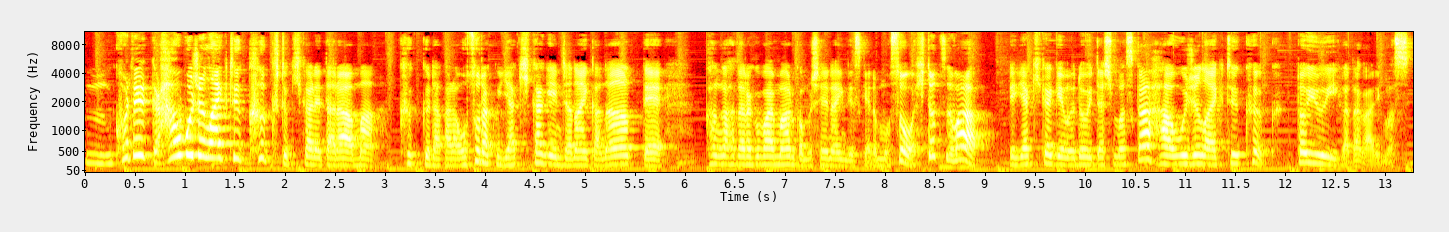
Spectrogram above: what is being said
うん、これで How would you like to cook? と聞かれたら、まあ、クックだからおそらく焼き加減じゃないかなって勘が働く場合もあるかもしれないんですけども、そう、一つは、焼き加減はどういたしますか ?How would you like to cook? という言い方があります。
